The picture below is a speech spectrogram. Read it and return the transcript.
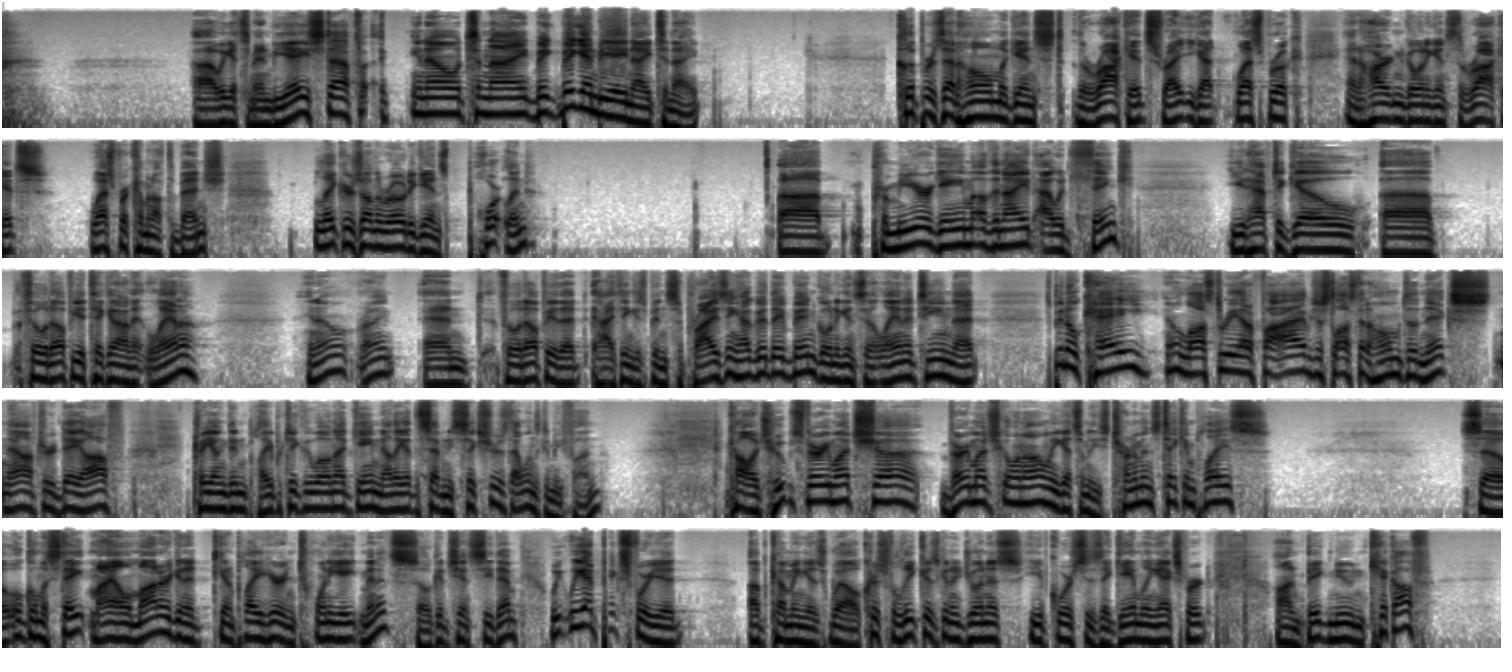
Uh, we get some NBA stuff, you know, tonight. Big big NBA night tonight. Clippers at home against the Rockets, right? You got Westbrook and Harden going against the Rockets. Westbrook coming off the bench. Lakers on the road against Portland. Uh, premier game of the night, I would think. You'd have to go uh, Philadelphia taking on Atlanta. You know, right? And Philadelphia that I think has been surprising how good they've been going against an Atlanta team that it's been okay. You know, lost three out of five, just lost at home to the Knicks. Now after a day off, Trae Young didn't play particularly well in that game. Now they got the 76ers. That one's going to be fun. College hoops very much, uh, very much going on. We got some of these tournaments taking place. So Oklahoma State, my alma mater, going to going to play here in 28 minutes. So get a chance to see them. We we got picks for you upcoming as well. Chris Fallica is going to join us. He, of course, is a gambling expert on Big Noon Kickoff.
